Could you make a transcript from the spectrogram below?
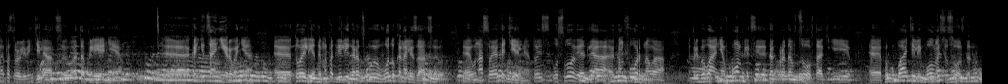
Мы построили вентиляцию, отопление, э, кондиционирование, э, туалеты. Мы подвели городскую воду, канализацию. Э, у нас своя котельня. То есть условия для комфортного пребывания в комплексе как продавцов, так и э, покупателей полностью созданы.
